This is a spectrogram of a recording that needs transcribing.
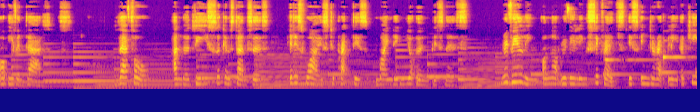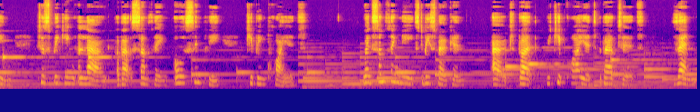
or even deaths. Therefore, under these circumstances, it is wise to practice minding your own business. Revealing or not revealing secrets is indirectly akin to speaking aloud about something or simply keeping quiet. When something needs to be spoken out but we keep quiet about it, then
